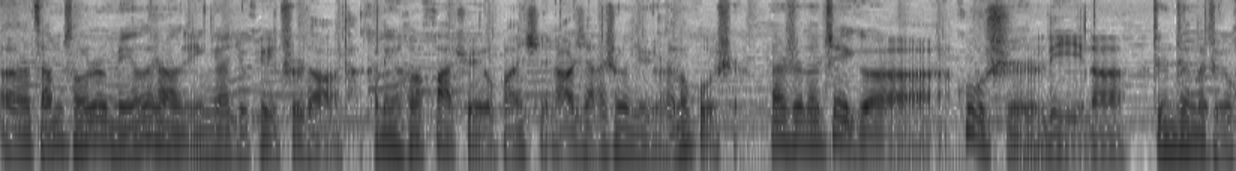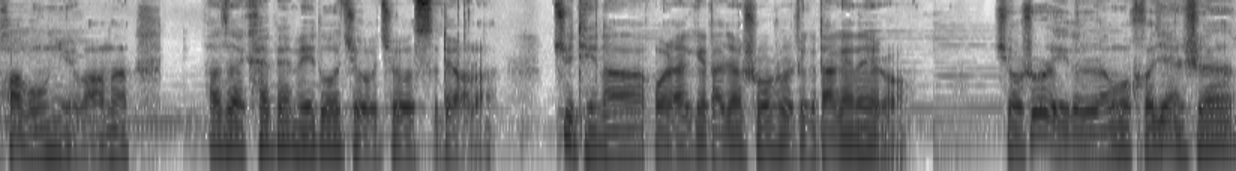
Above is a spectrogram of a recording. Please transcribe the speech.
呃，咱们从这名字上应该就可以知道，它肯定和化学有关系，而且还是个女人的故事。但是呢，这个故事里呢，真正的这个化工女王呢，她在开篇没多久就死掉了。具体呢，我来给大家说说这个大概内容。小说里的人物何建生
